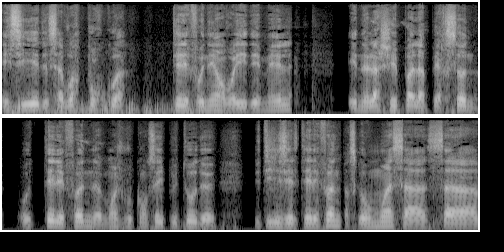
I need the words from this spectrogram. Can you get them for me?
essayez de savoir pourquoi. Téléphonez, envoyez des mails et ne lâchez pas la personne au téléphone. Moi, je vous conseille plutôt d'utiliser le téléphone parce qu'au moins, ça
